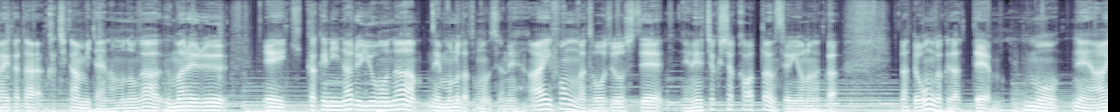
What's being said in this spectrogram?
え方、価値観みたいなものが生まれる、えきっかけになるような、ね、ものだと思うんですよね。iPhone が登場して、めちゃくちゃ変わったんですよ、世の中。だって音楽だって、もうね、あ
